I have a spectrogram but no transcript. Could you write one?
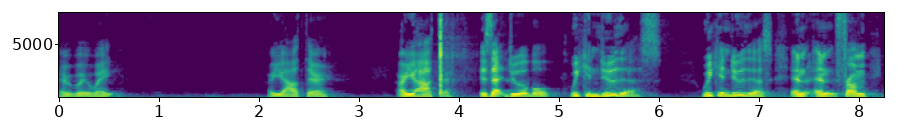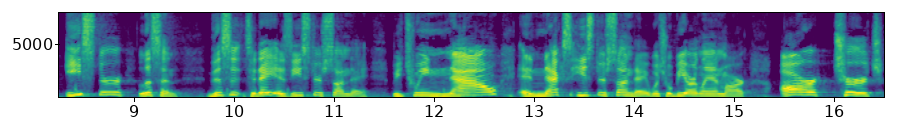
Everybody wait. Are you out there? Are you out there? Is that doable? We can do this. We can do this. And, and from Easter, listen, this is, today is Easter Sunday. Between now and next Easter Sunday, which will be our landmark, our church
